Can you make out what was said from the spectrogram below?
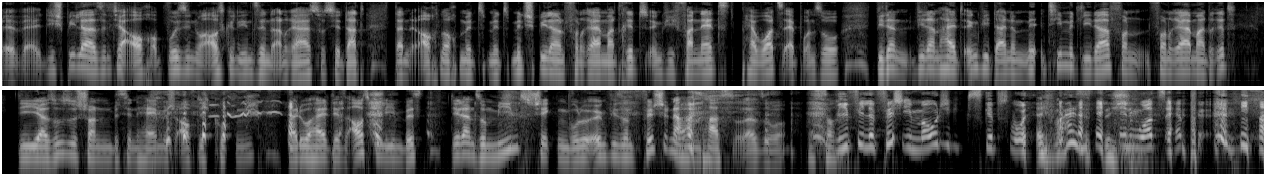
äh, die Spieler sind ja auch, obwohl sie nur ausgeliehen sind an Real Sociedad, dann auch noch mit, mit Mitspielern von Real Madrid irgendwie vernetzt per WhatsApp und so, wie dann, wie dann halt irgendwie deine Mi- Teammitglieder von, von Real Madrid die ja sowieso schon ein bisschen hämisch auf dich gucken, weil du halt jetzt ausgeliehen bist, dir dann so Memes schicken, wo du irgendwie so einen Fisch in der Hand hast oder so. Doch, Wie viele Fisch-Emojis gibt's wohl ich weiß es nicht. in WhatsApp? Ja,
